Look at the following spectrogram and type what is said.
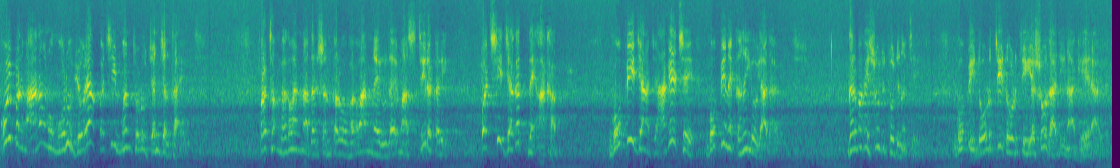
કોઈ પણ માનવનું મોઢું જોયા પછી મન થોડું ચંચલ થાય. પ્રથમ ભગવાનના દર્શન કરો, ભગવાનને હૃદયમાં સ્થિર કરી, પછી જગતને આખા ગોપી જ્યાં જાગે છે, ગોપીને કનૈયો યાદ આવે ઘરમાં કઈ સૂજતું જ નથી. ગોપી દોડતી દોડતી યશોદાજીના ઘેર આવે.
